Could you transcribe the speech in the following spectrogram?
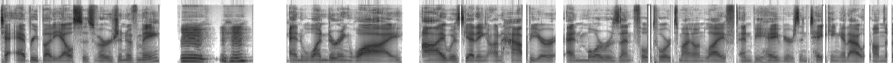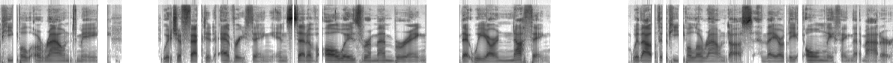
to everybody else's version of me mm, mm-hmm. and wondering why I was getting unhappier and more resentful towards my own life and behaviors and taking it out on the people around me, which affected everything instead of always remembering that we are nothing without the people around us and they are the only thing that matter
